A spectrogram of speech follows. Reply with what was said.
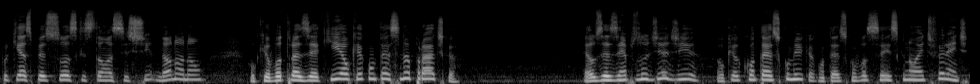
porque as pessoas que estão assistindo. Não, não, não. O que eu vou trazer aqui é o que acontece na prática. É os exemplos do dia a dia. É o que acontece comigo, o que acontece com vocês, que não é diferente.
